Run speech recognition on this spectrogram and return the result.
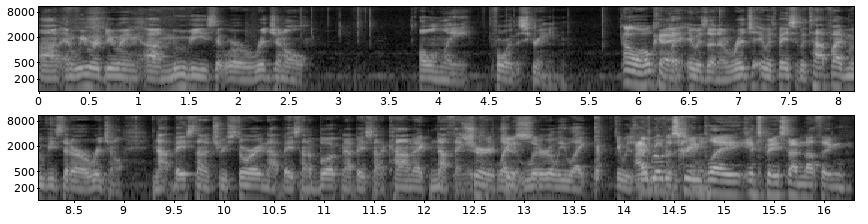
Um, and we were doing uh, movies that were original only for the screen. Oh, okay. It was an original. It was basically top five movies that are original, not based on a true story, not based on a book, not based on a comic, nothing. Sure, It- like just- it literally, like it was. I wrote a the screen. screenplay. It's based on nothing.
